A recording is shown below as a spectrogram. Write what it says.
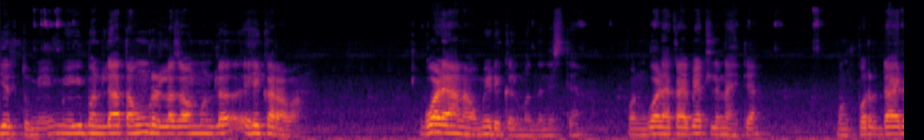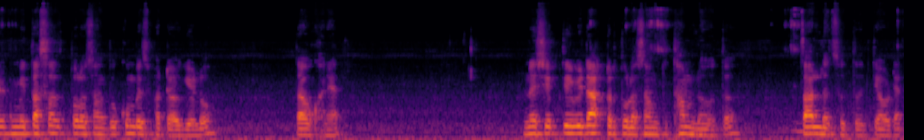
गेलतो. मी मी म्हणलं आता उमरेला जाऊन म्हणलं हे करावा. गोळ्या आणावं मेडिकलमधनं नसत्या. पण गोळ्या काय भेटल्या नाही त्या. मग परत डायरेक्ट मी तसाच तुला सांगतो कुंभेज फाट्यावर गेलो दवाखान्यात. नशीब ते बी डॉक्टर तुला सांगतो थांबलं होतं. चाललंच होतं तेवढ्यात.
